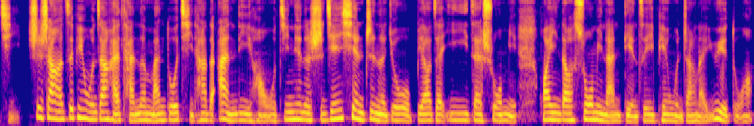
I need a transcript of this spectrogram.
及。事实上，这篇文章还谈了蛮多其他的案例哈，我今天的时间限制呢，就不要再一一再说明，欢迎到说明栏点这一篇文章来阅读哈。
